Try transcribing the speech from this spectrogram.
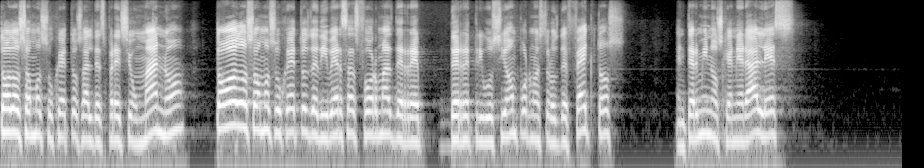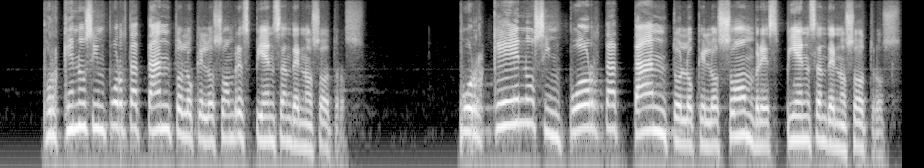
todos somos sujetos al desprecio humano, todos somos sujetos de diversas formas de retribución por nuestros defectos, en términos generales, ¿por qué nos importa tanto lo que los hombres piensan de nosotros? ¿Por qué nos importa tanto lo que los hombres piensan de nosotros?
